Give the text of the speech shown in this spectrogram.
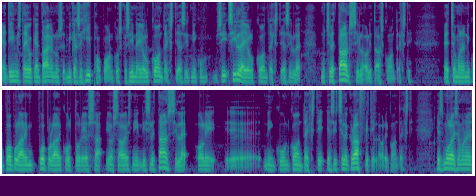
Että ihmiset ei oikein tajunnut, että mikä se hip-hop on, koska siinä ei ollut kontekstia. Sit niin kuin, si, sille ei ollut kontekstia, sille, mutta sille tanssille oli taas konteksti. Että semmoinen niin populaari, populaarikulttuuri, jossa, jossa olisi, niin, niin sille tanssille oli e, niin kuin konteksti ja sitten sille graffitille oli konteksti. Ja sitten mulla oli semmoinen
